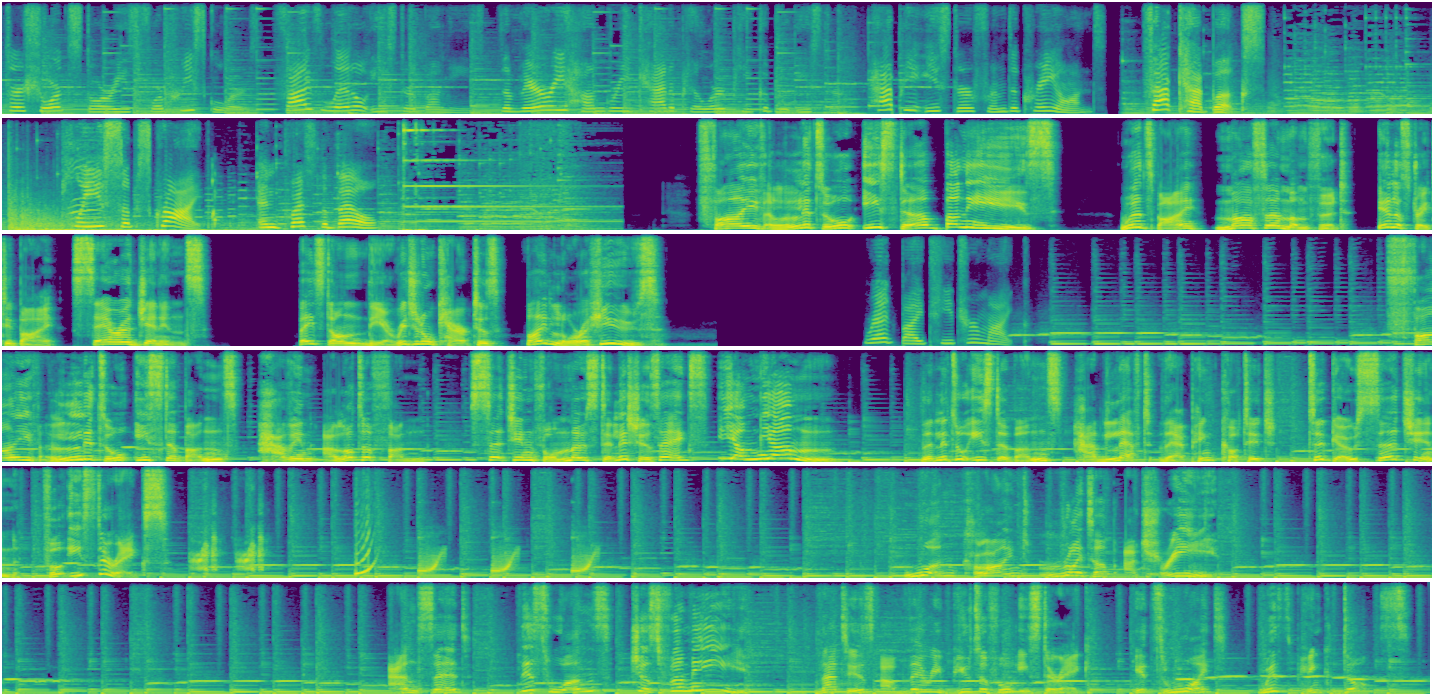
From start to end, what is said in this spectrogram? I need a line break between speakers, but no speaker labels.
Easter short stories for preschoolers. Five Little Easter Bunnies. The Very Hungry Caterpillar Peekaboo Easter. Happy Easter from the Crayons. Fat Cat Books. Please subscribe and press the bell.
Five Little Easter Bunnies. Words by Martha Mumford. Illustrated by Sarah Jennings. Based on the original characters by Laura Hughes.
Read by Teacher Mike.
Five little Easter buns having a lot of fun, searching for most delicious eggs. Yum yum! The little Easter buns had left their pink cottage to go searching for Easter eggs. One climbed right up a tree. And said, This one's just for me. That is a very beautiful Easter egg. It's white with pink dots.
